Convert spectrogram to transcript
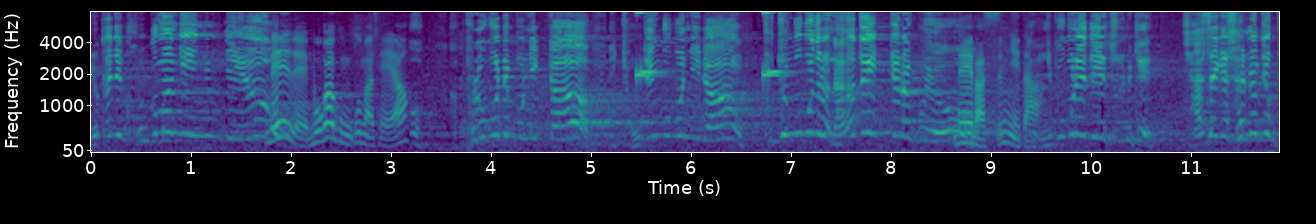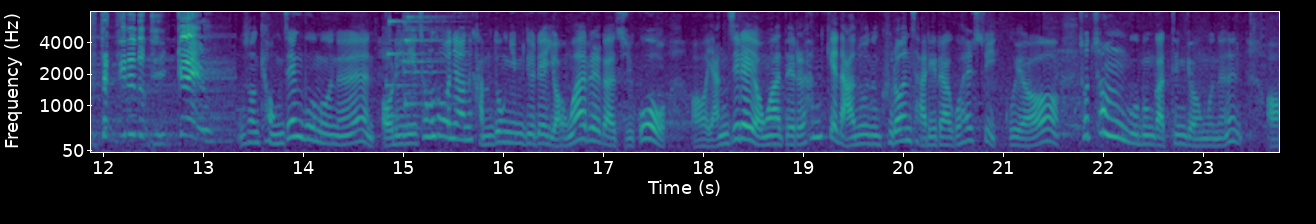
몇 가지 궁금한 게 있는데요 네네. 뭐가 궁금하세요? 어, 프로그램 보니까 이 경쟁 부분이랑 초청 부분으로 나눠져 있더라고요 네, 맞습니다. 이 부분에 대해서 좀 이렇게 자세하게 설명 좀 부탁드려도 될까요? 우선 경쟁 부문은 어린이 청소년 감독님들의 영화를 가지고 어, 양질의 영화들을 함께 나누는 그런 자리라고 할 수 있고요. 초청 부문 같은 경우는 어,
